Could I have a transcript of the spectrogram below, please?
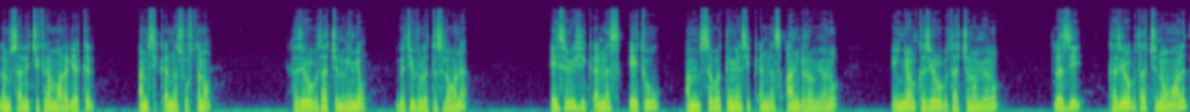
ለምሳሌ check ለማድረግ ያክል አንድ ሲቀነስ ሶስት ነው። ከዜሮ በታች ነው ይሄኛው negative ሁለት ስለሆነ a three ሲቀነስ a two አምስት ሰባተኛ ሲቀነስ አንድ ነው የሚሆነው። ይሄኛውም ከዜሮ በታች ነው የሚሆነው። ስለዚህ ከዜሮ በታች ነው ማለት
